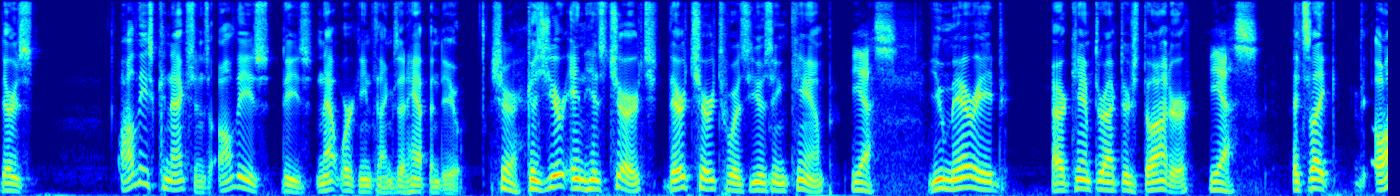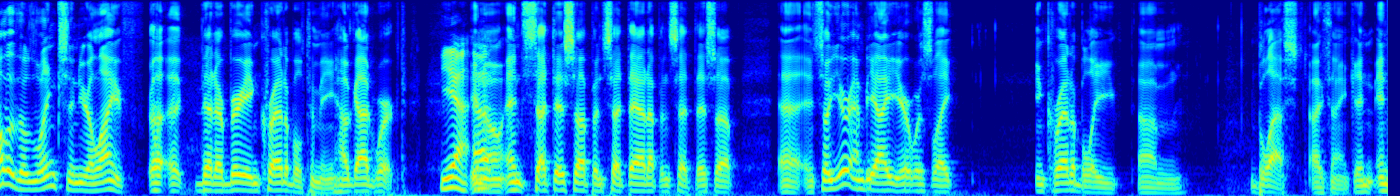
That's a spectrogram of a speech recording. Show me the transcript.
there's all these connections, all these these networking things that happened to you. Sure. Because you're in his church. Their church was using camp. Yes. You married our camp director's daughter. Yes. It's like all of the links in your life uh, uh, that are very incredible to me. How God worked. Yeah. You uh, know, and set this up and set that up and set this up. Uh, and so your NBI year was like incredibly um, blessed, I think, in, in,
